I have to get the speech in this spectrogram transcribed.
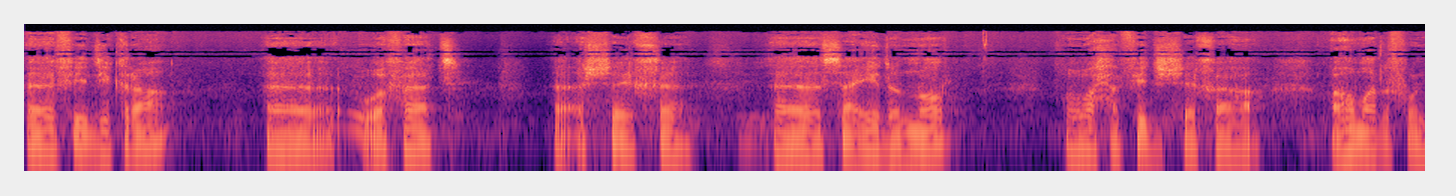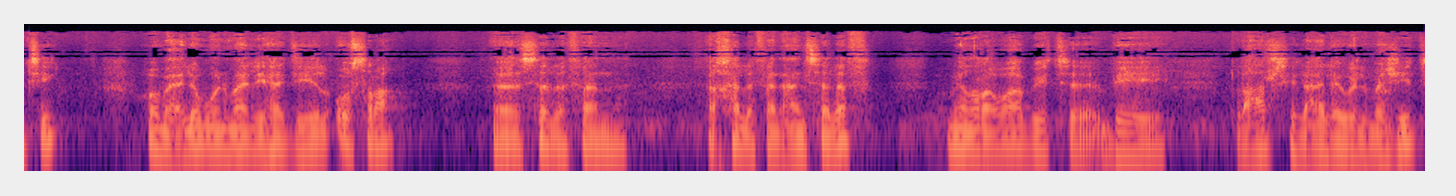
في ذكرى وفاة الشيخ سعيد النور وهو حفيد الشيخ عمر الفونتي ومعلوم ما لهذه الأسرة سلفا خلفا عن سلف من روابط بالعرش العلوي المجيد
